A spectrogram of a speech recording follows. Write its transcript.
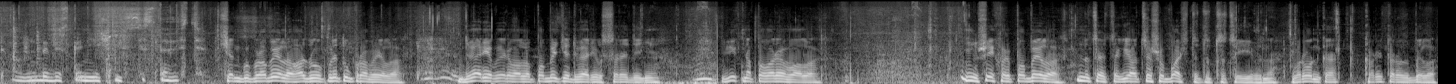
Это Уже до бесконечности ставить. Стінку пробило, газову плиту пробило. Двері вирвало, побиті двері всередині. Вікна повиривало. Ну, шифер побило. Ну, це, це, я- це що бачите, тут це є воно. Воронка, корито розбило.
